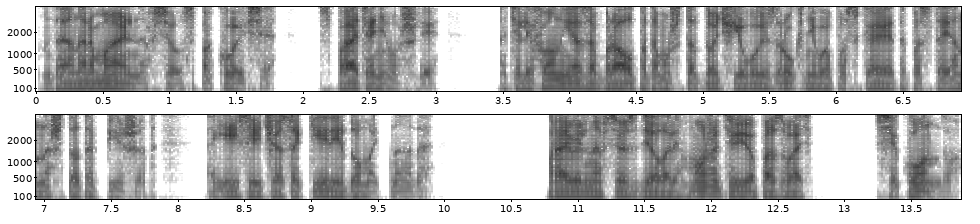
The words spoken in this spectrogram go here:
«Да нормально, все, успокойся. Спать они ушли. А телефон я забрал, потому что дочь его из рук не выпускает и постоянно что-то пишет. А ей сейчас о Кире думать надо. «Правильно все сделали. Можете ее позвать?» «Секунду».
